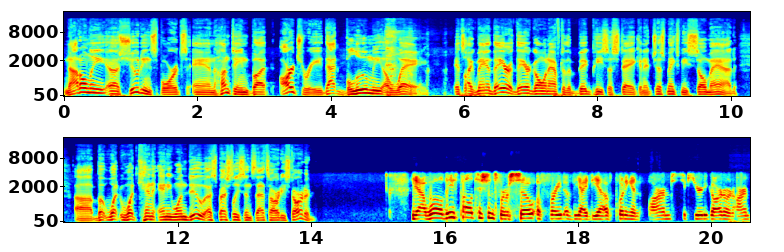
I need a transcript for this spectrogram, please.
not only uh, shooting sports and hunting, but archery, that blew me away. It's like, man, they are they are going after the big piece of steak, and it just makes me so mad. Uh, but what what can anyone do, especially since that's already started? Yeah, well, these politicians were so afraid of the idea of putting an armed security guard or an armed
